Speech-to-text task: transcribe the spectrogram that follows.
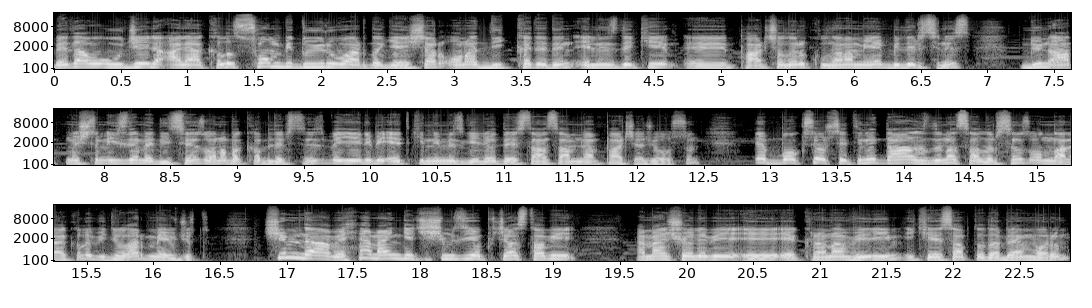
bedava UC ile alakalı son bir duyuru vardı gençler. Ona dikkat edin. Elinizdeki e, parçaları kullanamayabilirsiniz. Dün atmıştım izlemediyseniz ona bakabilirsiniz. Ve yeni bir etkinliğimiz geliyor. Destansı amblem parçacı olsun. Ve boksör setini daha hızlı nasıl alırsınız onunla alakalı videolar mevcut. Şimdi abi hemen geçişimizi yapacağız. Tabi hemen şöyle bir e, ekrana vereyim. İki hesapta da ben varım.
